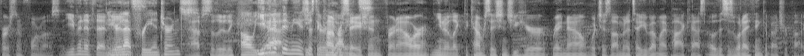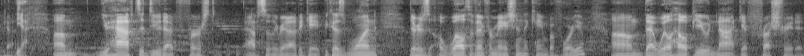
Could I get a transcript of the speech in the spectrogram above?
first and foremost. Even if that you means, hear that free interns. Absolutely. Oh yeah. Even if it means just a conversation audience. for an hour, you know, like the conversations you hear right now, which is I'm going to tell you about my podcast. Oh, this is what I think about your podcast. Yeah. Um, you have to do that first, absolutely right out of the gate, because one, there's a wealth of information that came before you um, that will help you not get frustrated.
